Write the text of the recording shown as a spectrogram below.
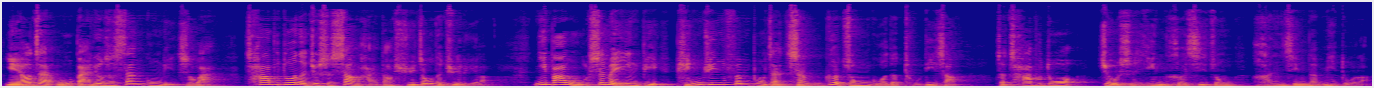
也要在五百六十三公里之外，差不多呢就是上海到徐州的距离了。你把五十枚硬币平均分布在整个中国的土地上，这差不多就是银河系中恒星的密度了。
